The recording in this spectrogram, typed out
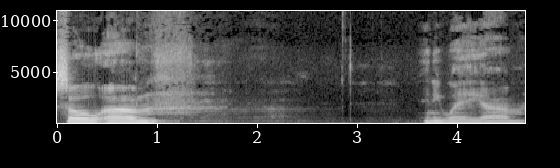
so um, anyway, um,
